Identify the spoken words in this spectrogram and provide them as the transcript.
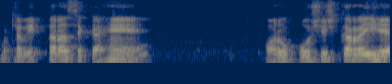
मतलब एक तरह से कहें, और वो कोशिश कर रही है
